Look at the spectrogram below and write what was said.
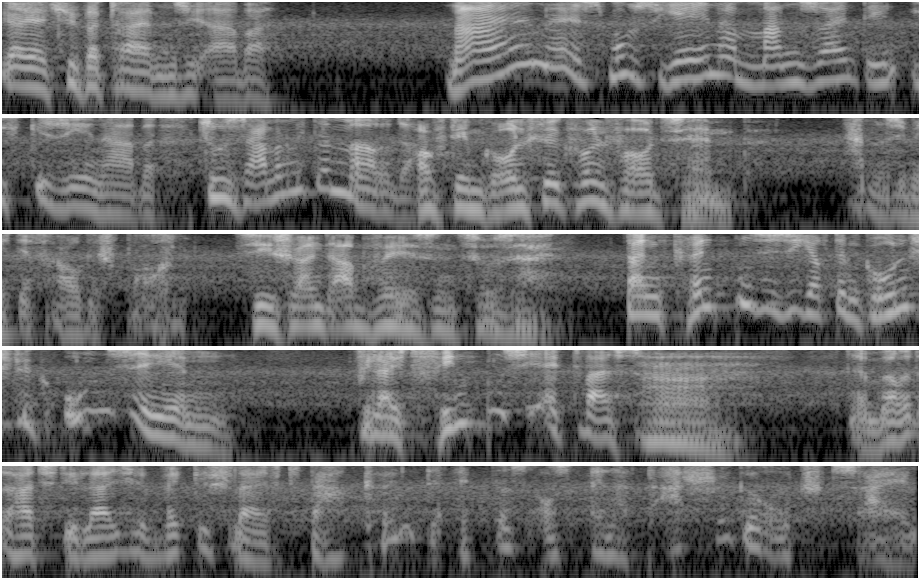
Ja, jetzt übertreiben Sie aber. Nein, es muss jener Mann sein, den ich gesehen habe, zusammen mit dem Mörder. Auf dem Grundstück von Frau Zemp. Haben Sie mit der Frau gesprochen? Sie scheint abwesend zu sein. Dann könnten Sie sich auf dem Grundstück umsehen. Vielleicht finden Sie etwas. Ah. Der Mörder hat die Leiche weggeschleift. Da könnte etwas aus einer Tasche gerutscht sein.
